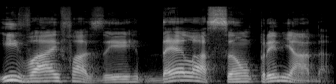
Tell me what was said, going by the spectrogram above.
e vai fazer delação premiada.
